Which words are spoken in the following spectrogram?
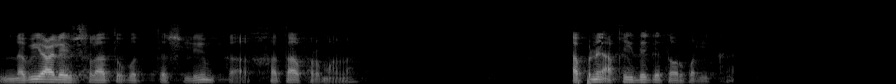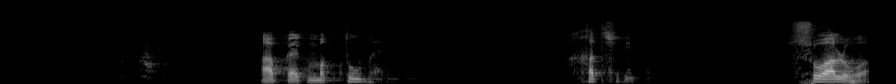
نبی علیہ السلاط و تسلیم کا خطا فرمانا اپنے عقیدے کے طور پر لکھا ہے۔ آپ کا ایک مکتوب ہے۔ خط شریف۔ سوال ہوا۔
